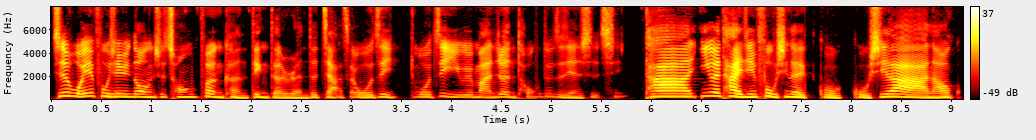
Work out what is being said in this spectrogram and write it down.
其实文艺复兴运动是充分肯定的人的价值，我自己我自己也蛮认同的这件事情。他因为他已经复兴了古古希腊，然后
